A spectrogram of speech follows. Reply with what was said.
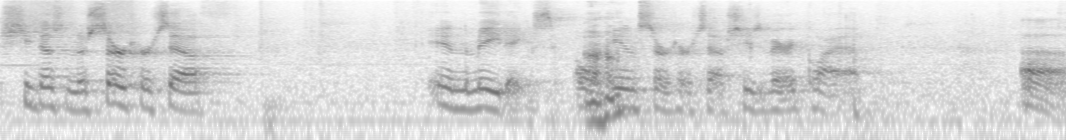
she doesn't assert herself in the meetings or Uh-huh. insert herself. She's very quiet. Uh,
